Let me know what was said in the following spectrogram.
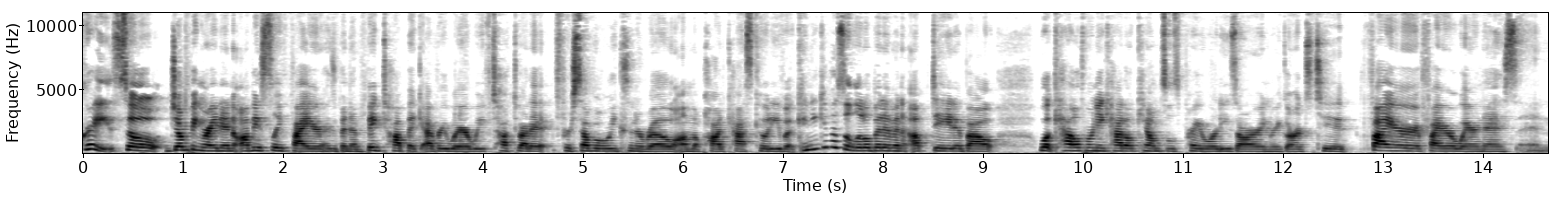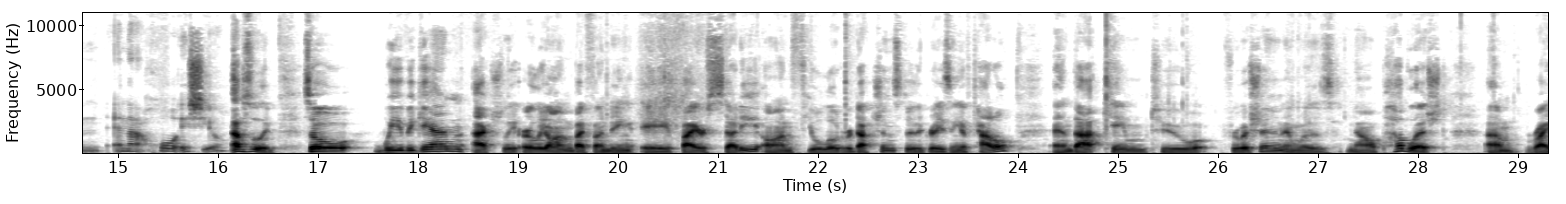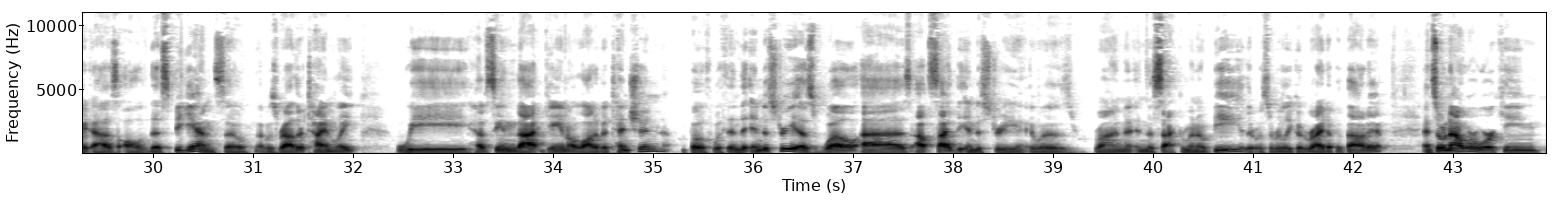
Great. So, jumping right in, obviously, fire has been a big topic everywhere. We've talked about it for several weeks in a row on the podcast, Cody. But can you give us a little bit of an update about what California Cattle Council's priorities are in regards to fire, fire awareness, and and that whole issue? Absolutely. So, we began actually early on by funding a fire study on fuel load reductions through the grazing of cattle, and that came to fruition and was now published um, right as all of this began. So that was rather timely. We have seen that gain a lot of attention, both within the industry as well as outside the industry. It was run in the Sacramento Bee. There was a really good write up about it. And so now we're working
